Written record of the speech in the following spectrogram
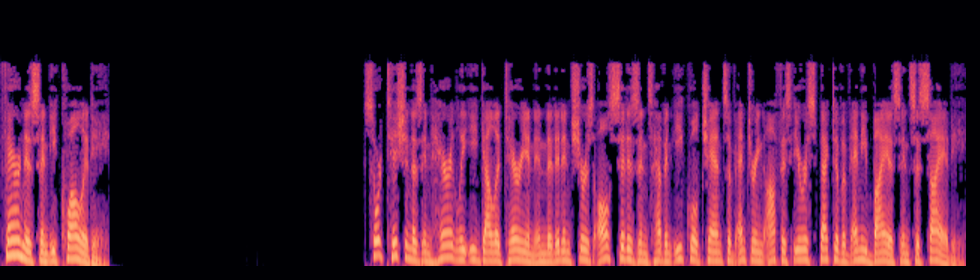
Fairness and equality Sortition is inherently egalitarian in that it ensures all citizens have an equal chance of entering office irrespective of any bias in society.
